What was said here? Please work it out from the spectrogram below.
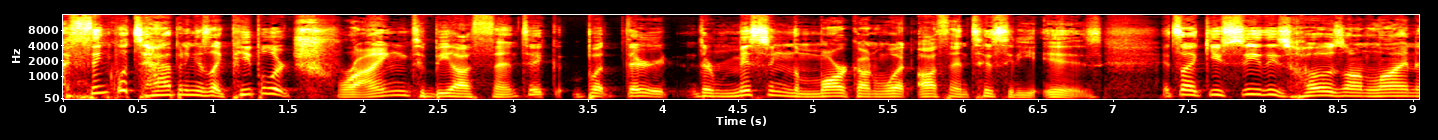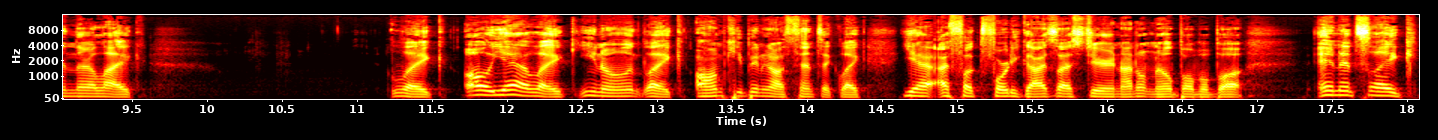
I think what's happening is like people are trying to be authentic, but they're they're missing the mark on what authenticity is. It's like you see these hoes online and they're like like, oh yeah, like, you know, like, oh, I'm keeping it authentic. Like, yeah, I fucked 40 guys last year and I don't know, blah, blah, blah. And it's like,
